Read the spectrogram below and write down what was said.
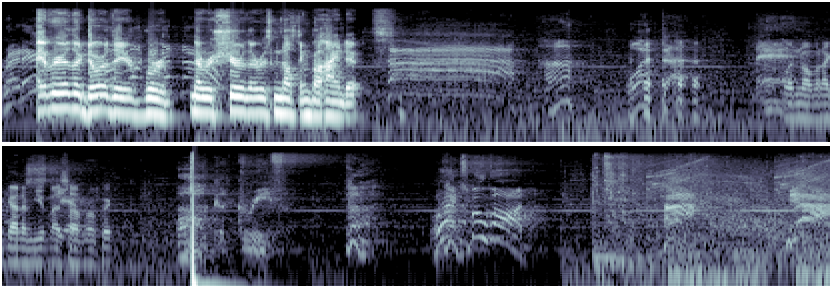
Ready? Every other door they were they were sure there was nothing behind it. What the? One moment, I gotta mute myself real quick. Oh, good grief. Let's move on. Ha! Yeah.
